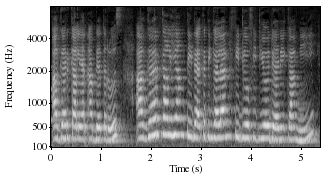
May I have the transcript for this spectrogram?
agar kalian update terus, agar kalian tidak ketinggalan video-video dari kami.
